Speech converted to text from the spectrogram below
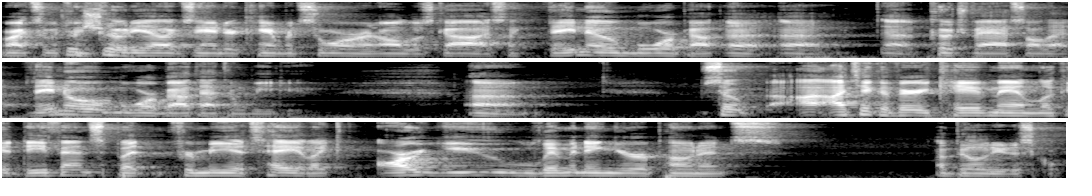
Right, so between sure. Cody Alexander, Cameron Soren, and all those guys, like they know more about uh, uh, uh, Coach Vass, all that. They know more about that than we do. Um, so I, I take a very caveman look at defense, but for me, it's hey, like, are you limiting your opponent's ability to score?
